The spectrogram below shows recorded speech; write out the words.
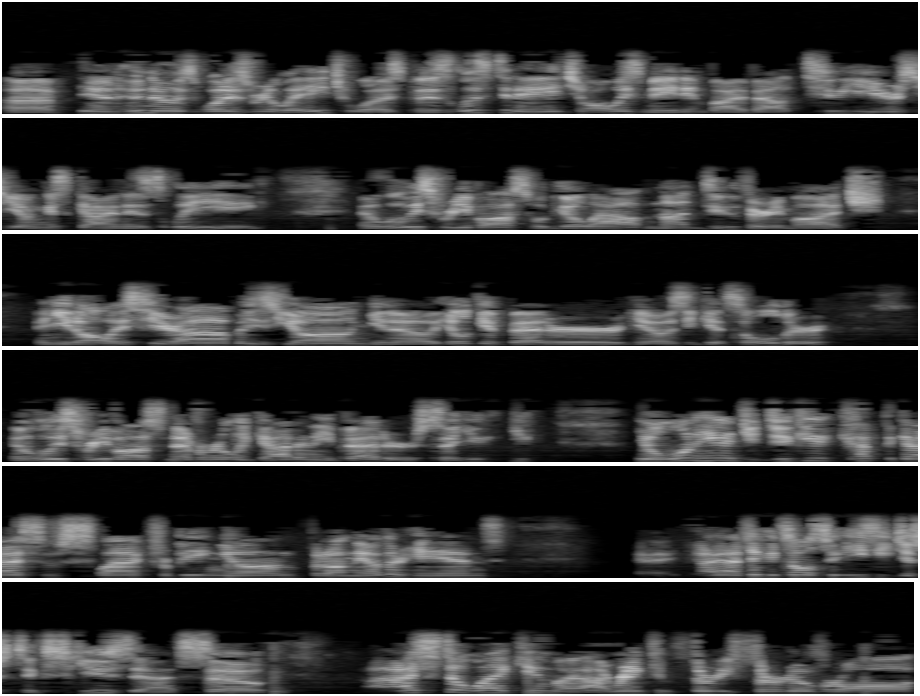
Uh, and who knows what his real age was, but his listed age always made him by about two years youngest guy in his league. And Luis Rivas would go out and not do very much, and you'd always hear, ah, but he's young, you know, he'll get better, you know, as he gets older. And Luis Rivas never really got any better. So you, you, you know, on one hand, you do get cut the guy some slack for being young, but on the other hand, I think it's also easy just to excuse that. So I still like him. I, I ranked him 33rd overall,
